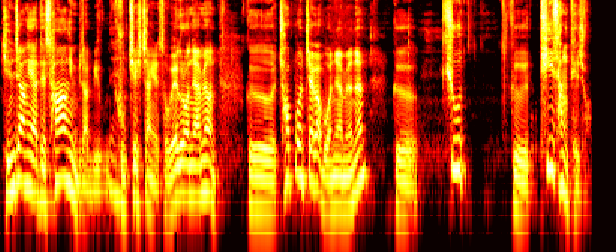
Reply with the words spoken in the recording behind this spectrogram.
긴장해야 될 상황입니다. 미국 네. 국채 시장에서 왜 그러냐면 그 첫 번째가 뭐냐면은 그 Q 그 T 상태죠.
